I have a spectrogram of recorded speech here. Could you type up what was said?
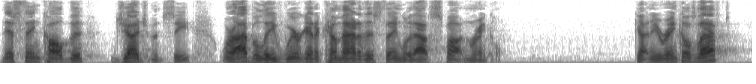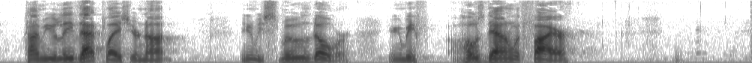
This thing called the judgment seat, where I believe we're going to come out of this thing without spot and wrinkle. Got any wrinkles left? Time you leave that place, you're not. You're going to be smoothed over. You're going to be hosed down with fire.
